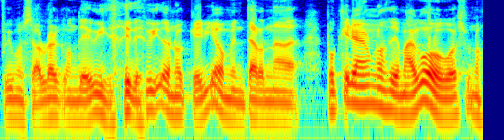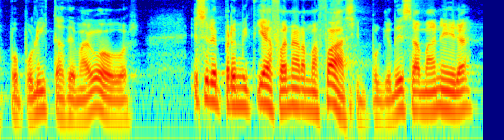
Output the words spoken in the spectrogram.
fuimos a hablar con Debido, y Debido no quería aumentar nada, porque eran unos demagogos, unos populistas demagogos. Eso le permitía afanar más fácil, porque de esa manera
